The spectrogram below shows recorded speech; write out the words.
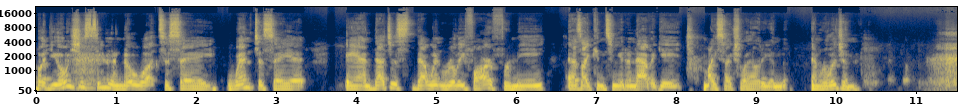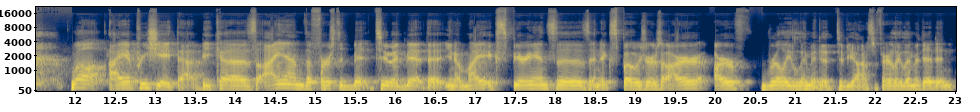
But you always just seem to know what to say when to say it. And that just that went really far for me as i continue to navigate my sexuality and and religion well, I appreciate that because I am the first admit to admit that you know my experiences and exposures are are really limited to be honest, fairly limited and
